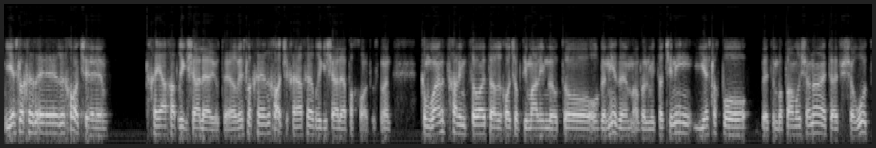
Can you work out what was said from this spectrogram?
יש לך אה, ריחות שחיה אחת רגישה עליה יותר, ויש לך ריחות שחיה אחרת רגישה עליה פחות. זאת אומרת, כמובן את צריכה למצוא את הריחות שאופטימליים לאותו אורגניזם, אבל מצד שני, יש לך פה בעצם בפעם הראשונה את האפשרות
